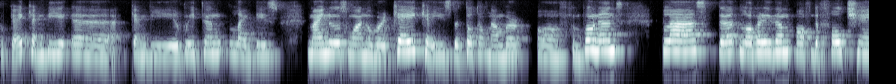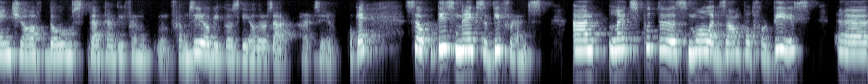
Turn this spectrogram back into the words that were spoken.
Okay, can be uh, can be written like this: minus one over k. K is the total number of components plus the logarithm of the fold change of those that are different from zero because the others are, are zero. Okay, so this makes a difference and let's put a small example for this uh,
